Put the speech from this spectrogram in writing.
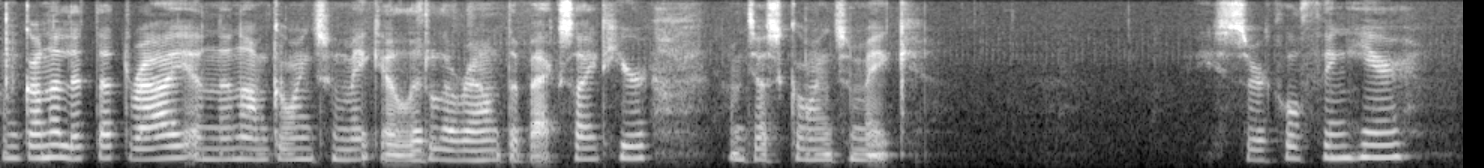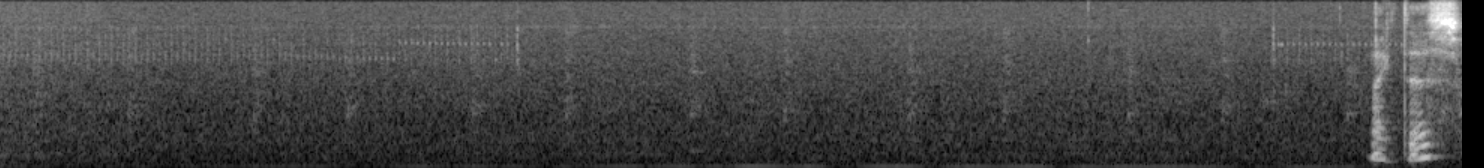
I'm gonna let that dry and then I'm going to make a little around the backside here. I'm just going to make a circle thing here. Like this.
